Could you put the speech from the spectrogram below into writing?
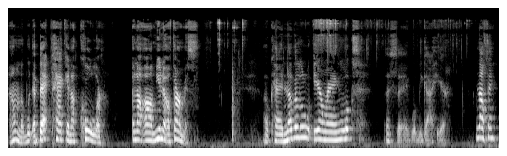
I don't know, with a backpack and a cooler. And a, um, you know, a thermos. Okay, another little earring. Looks, let's see what we got here. Nothing.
